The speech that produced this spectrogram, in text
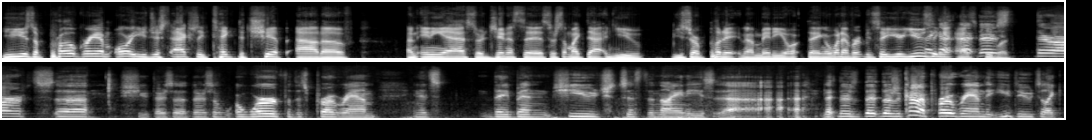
you use a program or you just actually take the chip out of an NES or Genesis or something like that and you you sort of put it in a MIDI or thing or whatever. So you're using got- it as there's- keyboard. There are uh, shoot. There's a there's a, a word for this program, and it's they've been huge since the 90s. Uh, there's there's a kind of program that you do to like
